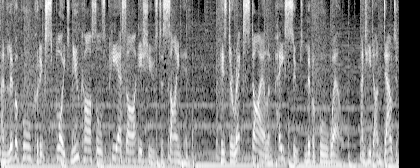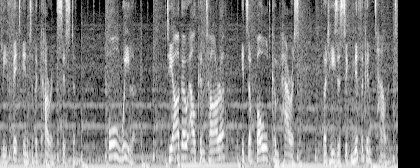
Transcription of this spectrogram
and Liverpool could exploit Newcastle's PSR issues to sign him. His direct style and pace suit Liverpool well, and he'd undoubtedly fit into the current system. Paul Wheelock. Thiago Alcantara, it's a bold comparison, but he's a significant talent.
